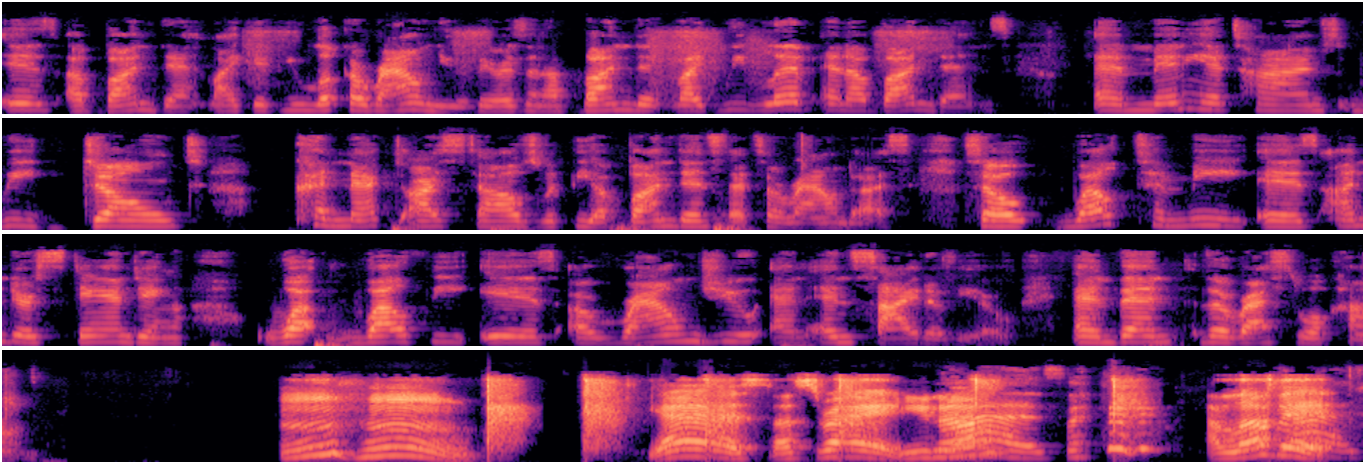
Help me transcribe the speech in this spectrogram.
is abundant. Like if you look around you, there is an abundant like we live in abundance and many a times we don't connect ourselves with the abundance that's around us. So, wealth to me is understanding what wealthy is around you and inside of you, and then the rest will come. Hmm. Yes, that's right. You know. Yes. I love yes. it.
